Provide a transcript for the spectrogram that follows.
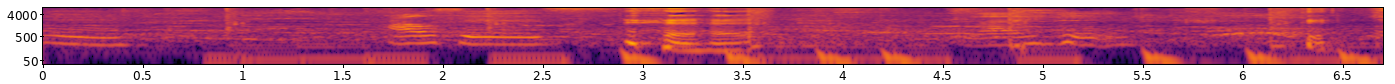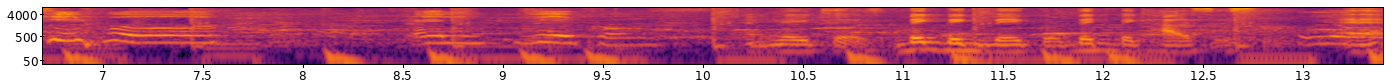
Mm. Houses. Like people and vehicles. and vehicles, big, big vehicles, big, big houses. No. Eh?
